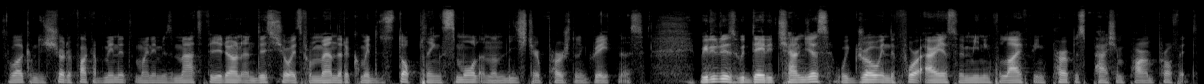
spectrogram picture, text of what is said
So welcome to Shut the Fuck Up Minute. My name is Matt Fyron and this show is for men that are committed to stop playing small and unleash their personal greatness. We do this with daily challenges. We grow in the four areas of a meaningful life being purpose, passion, power, and profit.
